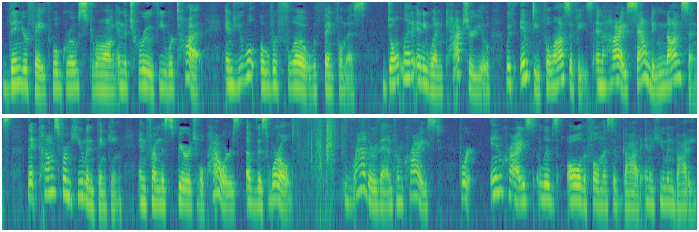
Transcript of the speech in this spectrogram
Then your faith will grow strong in the truth you were taught, and you will overflow with thankfulness. Don't let anyone capture you with empty philosophies and high sounding nonsense that comes from human thinking and from the spiritual powers of this world rather than from Christ. For in Christ lives all the fullness of God in a human body.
